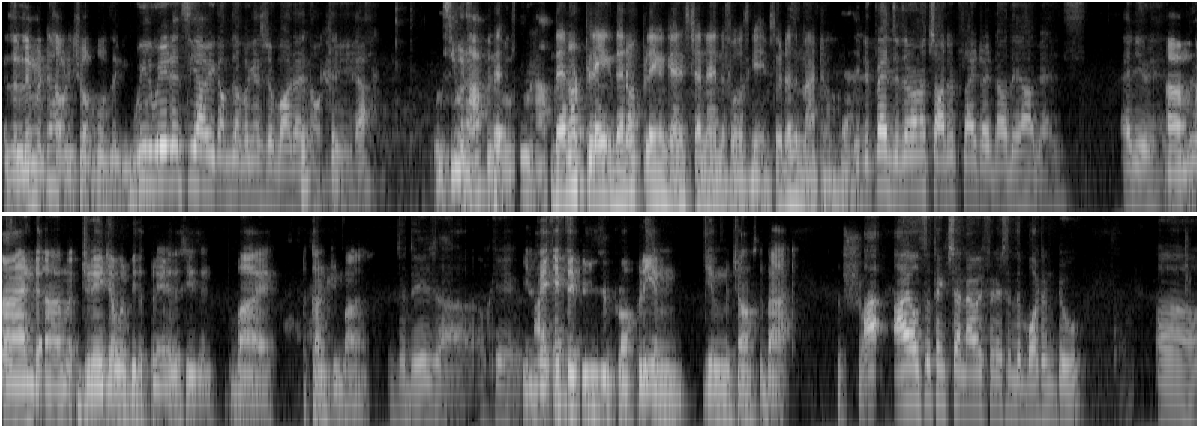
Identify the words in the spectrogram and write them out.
There's a limit to how many short balls they can. We'll bowl. wait and see how he comes up against Rabada and okay, yeah? We'll see what happens. They- We'll see what happens. They're not playing. They're not playing against Chennai in the first game, so it doesn't matter. It depends. If they're on a chartered flight right now, they are, guys. Anyway, Um, anyway, and um, Jadeja will be the player of the season by a country mile. Jadeja, okay. He'll make, think- if they use him properly and give him a chance to bat, for sure. I, I also think Chennai will finish in the bottom two. Uh,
